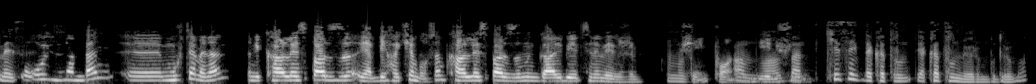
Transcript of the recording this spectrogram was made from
neyse. o yüzden ben e, muhtemelen hani Carla Esparza yani bir hakem olsam Carla Esparza'nın galibiyetine veririm Anladım. şeyin puanını Anladım diye düşünüyorum. Ben kesinlikle katıl ya katılmıyorum bu duruma.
